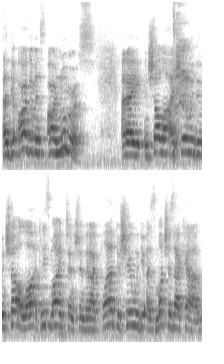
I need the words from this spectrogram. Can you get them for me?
and the arguments are numerous. And I, inshallah, I share with you, inshallah, at least my intention that I plan to share with you as much as I can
